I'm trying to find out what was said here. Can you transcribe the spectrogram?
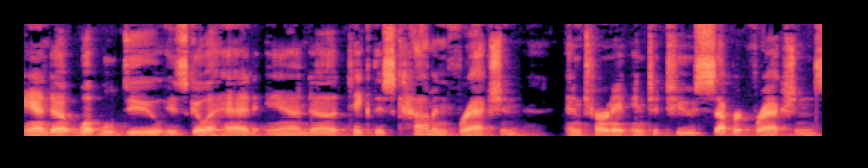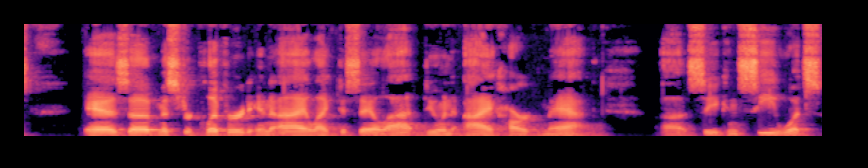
And uh, what we'll do is go ahead and uh, take this common fraction and turn it into two separate fractions. As uh, Mr. Clifford and I like to say a lot, do an I heart math. Uh, so you can see what's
